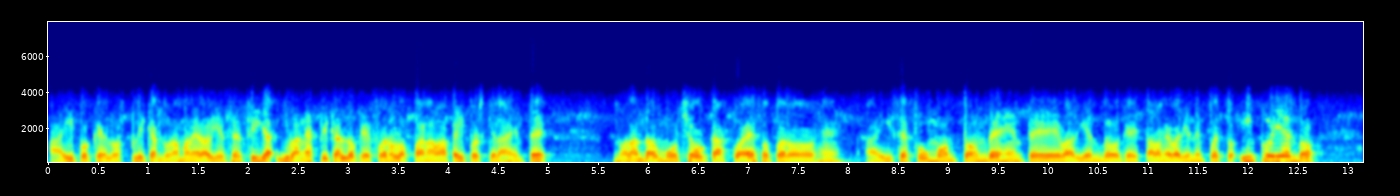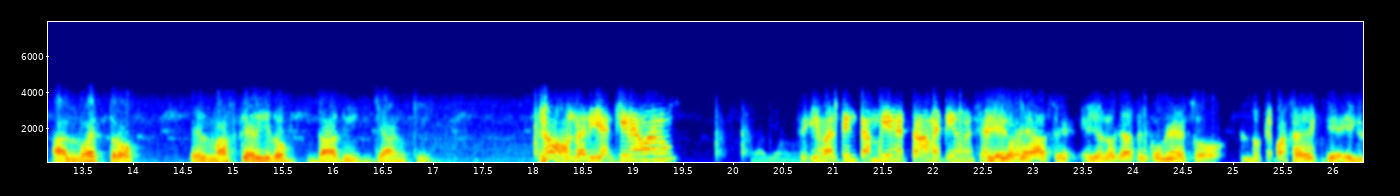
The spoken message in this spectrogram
ahí porque lo explican de una manera bien sencilla y van a explicar lo que fueron los Panama Papers, que la gente no le han dado mucho casco a eso, pero eh, Ahí se fue un montón de gente evadiendo, que estaban evadiendo impuestos, incluyendo al nuestro, el más querido, Daddy Yankee. No, Daddy Yankee mano. Ricky Martin también estaba metido en ese... Ellos lo, que hacen, ellos lo que hacen con eso, lo que pasa es que en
